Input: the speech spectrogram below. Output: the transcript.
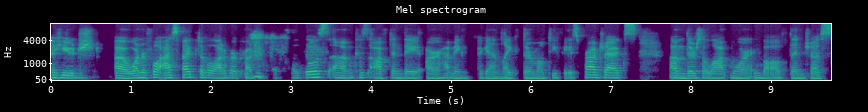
a huge, uh, wonderful aspect of a lot of our project cycles because um, often they are having, again, like their multi phase projects. Um, there's a lot more involved than just,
